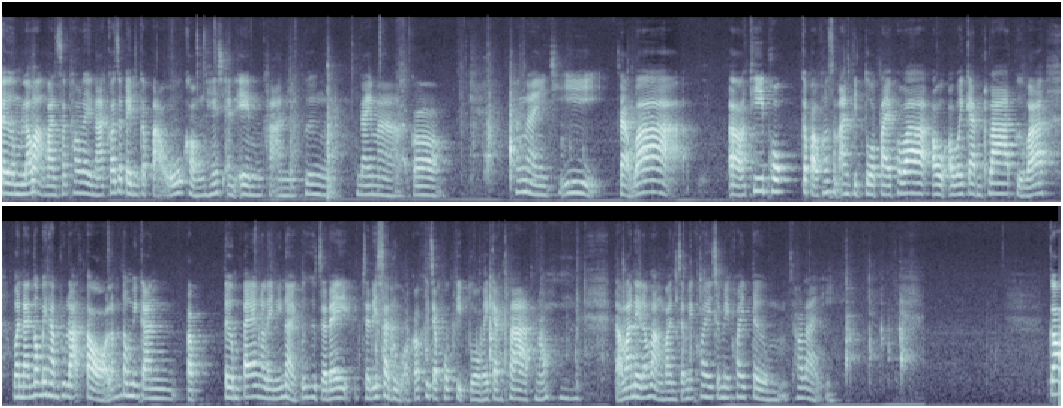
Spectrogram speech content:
เติมระหว่างวันสักเท่าไหร่นะก็จะเป็นกระเป๋าของ H&M ค่ะอันนี้เพิ่งได้มาก็ ข้างในที่แต่ว่าที่พกกระเป๋าเครื่องสำอางติดตัวไป เพราะว่าเอาเอาไว้กันพลาดเผื่อว่าวันนั้นต้องไปทำธุระต่อแล้วต้องมีการปรับเติมแป้งอะไรนิดหน่อยก็คือจะได้จะได้สะดวกก็คือจะพกติดตัวไว้กันพลาดเนาะแต่ว่าในระหว่างวันจะไม่ค่อยจะไม่ค่อยเติมเท่าไหร่ ก็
